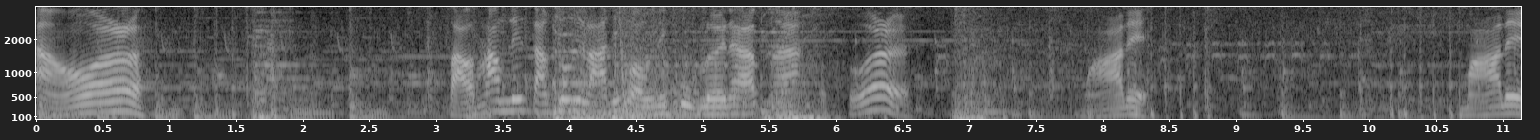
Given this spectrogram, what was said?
เอาสาวถ้ำเล่นตามช่วงเวลาที่บอกในกลุ่มเลยนะครับนะเฮ้ยมาดิมาดิ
